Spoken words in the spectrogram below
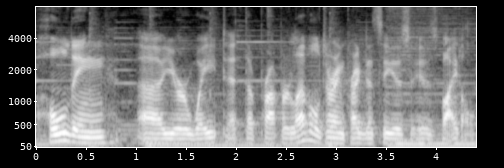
holding uh, your weight at the proper level during pregnancy is, is vital.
